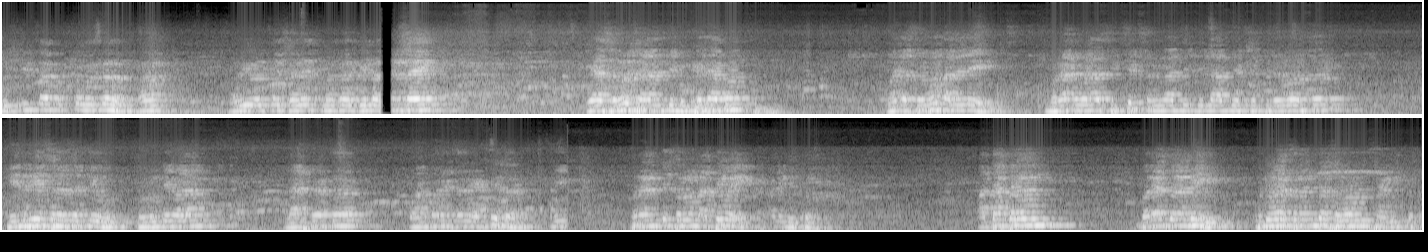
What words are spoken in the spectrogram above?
दुसरीचा फक्त वर्ग हा रविवारच्या शाळेत माझा गेला साहेब. या सर्व शाळांचे मुख्याध्यापक माझ्या सोबत आलेले मराठवाडा शिक्षक संघाचे जिल्हाध्यक्ष तिरवळ सर केंद्रीय सहसचिव Sorunde madam Latkar sir Waghmare sir यांचे सर आणि सरांचे सर्व नातेवाईक आणि मित्र. आतापर्यंत बऱ्याच जणांनी खुनिवार सरांच्या स्वभावावरून सांगितलं.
